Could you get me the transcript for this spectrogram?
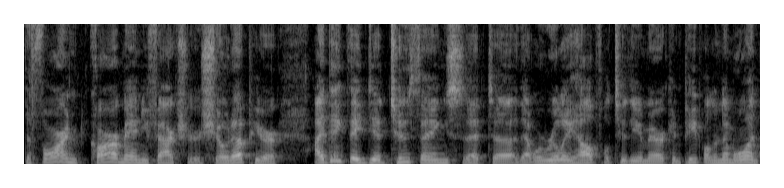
the foreign car manufacturers showed up here, I think they did two things that uh, that were really helpful to the American people. The number one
